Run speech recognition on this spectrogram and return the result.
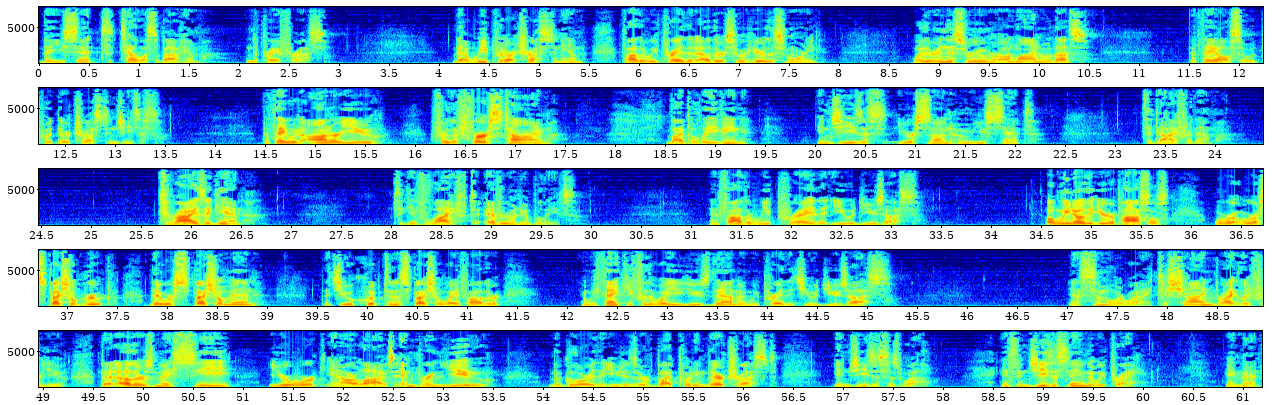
that you sent to tell us about him and to pray for us. That we put our trust in him. Father, we pray that others who are here this morning, whether in this room or online with us, that they also would put their trust in Jesus. That they would honor you for the first time by believing in Jesus, your Son, whom you sent to die for them, to rise again, to give life to everyone who believes. And Father, we pray that you would use us. Oh, we know that your apostles were, were a special group. They were special men that you equipped in a special way, Father. And we thank you for the way you used them, and we pray that you would use us in a similar way, to shine brightly for you, that others may see your work in our lives and bring you the glory that you deserve by putting their trust in Jesus as well. It's in Jesus' name that we pray. Amen.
